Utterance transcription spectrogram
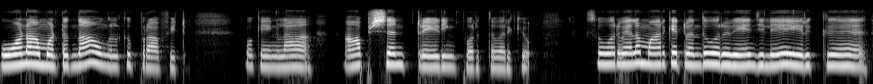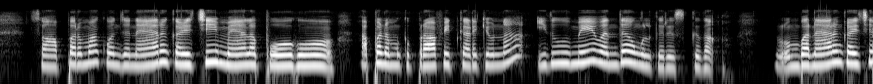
போனால் மட்டும்தான் அவங்களுக்கு ப்ராஃபிட் ஓகேங்களா ஆப்ஷன் ட்ரேடிங் பொறுத்த வரைக்கும். ஸோ ஒரு வேளை மார்க்கெட் வந்து ஒரு ரேஞ்சிலே இருக்குது ஸோ அப்புறமா கொஞ்சம் நேரம் கழித்து மேலே போகும். அப்போ நமக்கு ப்ராஃபிட் கிடைக்கும்னா இதுவுமே வந்து அவங்களுக்கு ரிஸ்க்கு தான். ரொம்ப நேரம் கழித்து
